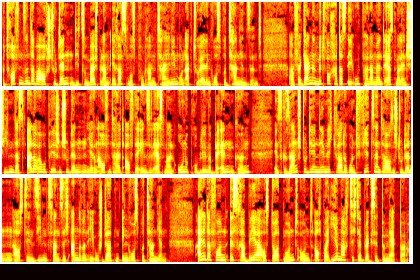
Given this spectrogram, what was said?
Betroffen sind aber auch Studenten, die zum Beispiel am Erasmus-Programm teilnehmen und aktuell in Großbritannien sind. Am vergangenen Mittwoch hat das EU-Parlament erstmal entschieden, dass alle europäischen Studenten ihren Aufenthalt auf der Insel erstmal ohne Probleme beenden können. Insgesamt studieren nämlich gerade rund 14.000 Studenten aus den 27 anderen EU-Staaten in Großbritannien. Eine davon ist Rabea aus Dortmund und auch bei ihr macht sich der Brexit bemerkbar.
